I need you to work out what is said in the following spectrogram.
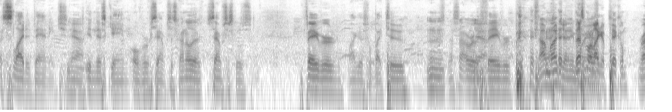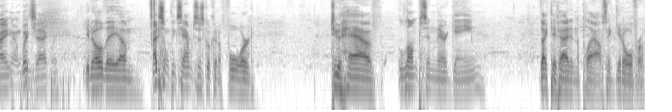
a slight advantage Yeah. in this game over San Francisco. I know that San Francisco's favored, I guess, by 2 That's, that's not really Mm-hmm. Yeah. favored. Not much anymore, that's more yeah. like a pick 'em, Right. Which, exactly. you know, they. Um, I just don't think San Francisco could afford to have lumps in their game like they've had in the playoffs and get over them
